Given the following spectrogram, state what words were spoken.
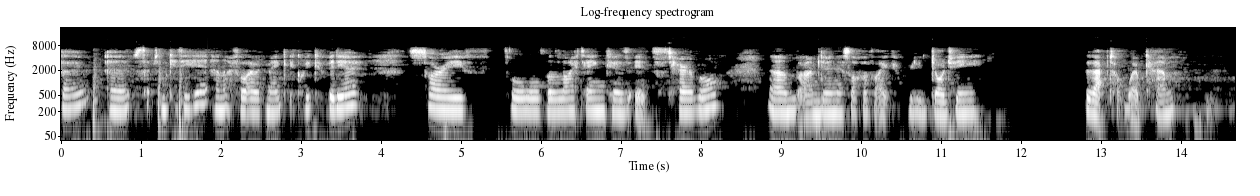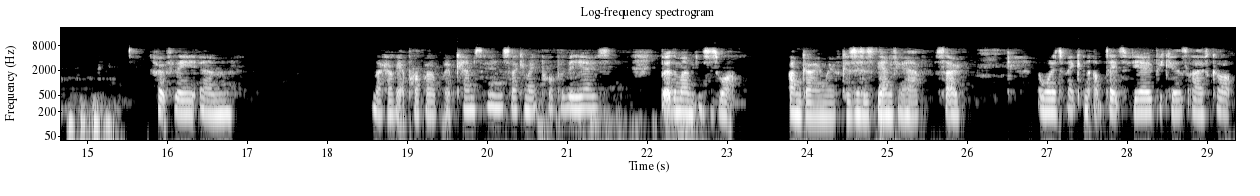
Hello, uh, Septum Kitty here, and I thought I would make a quick video. Sorry for the lighting because it's terrible, um, but I'm doing this off of like really dodgy laptop webcam. Hopefully, um, like I'll get a proper webcam soon so I can make proper videos. But at the moment, this is what I'm going with because this is the only thing I have. So I wanted to make an updates video because I've got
